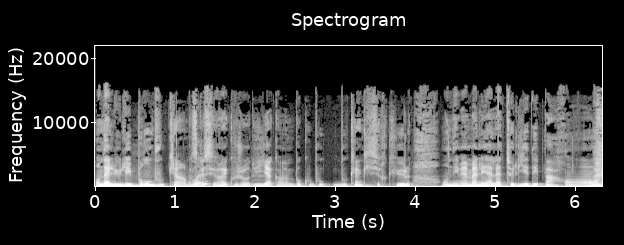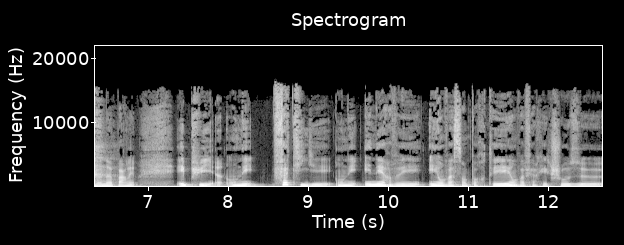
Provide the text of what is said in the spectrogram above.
on a lu les bons bouquins parce Ouais. que c'est vrai qu'aujourd'hui il y a quand même beaucoup de bouquins qui circulent. On est même allé à l'atelier des parents, on en a parlé. Et puis on est fatigué, on est énervé et on va s'emporter, on va faire quelque chose euh,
